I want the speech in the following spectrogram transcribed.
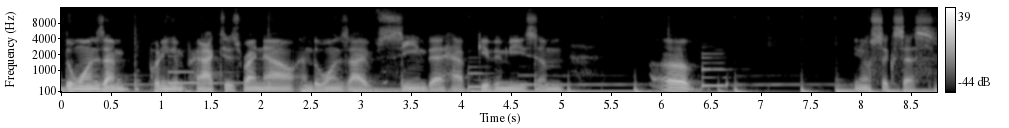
the ones I'm putting in practice right now and the ones I've seen that have given me some uh you know success.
